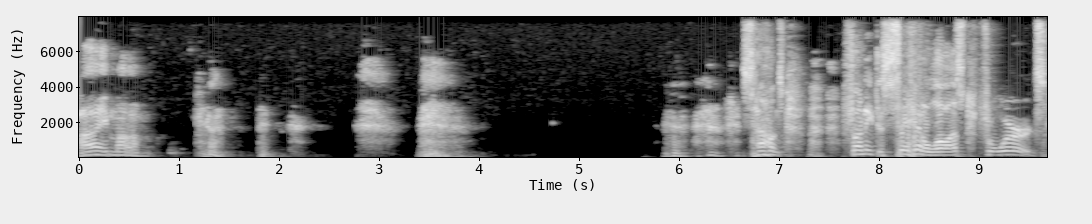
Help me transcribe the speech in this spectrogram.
I'm uh, sounds funny to say at a loss for words.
